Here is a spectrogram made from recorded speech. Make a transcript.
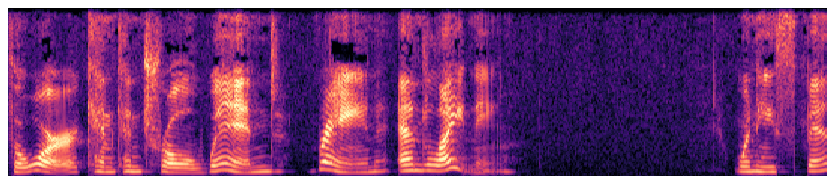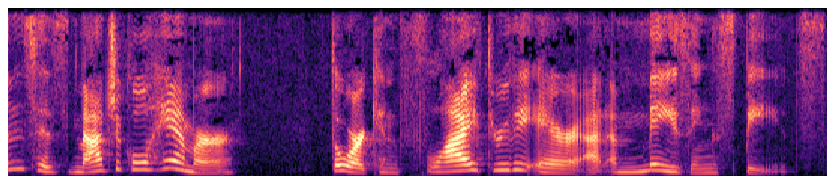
Thor can control wind, rain, and lightning. When he spins his magical hammer, Thor can fly through the air at amazing speeds.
